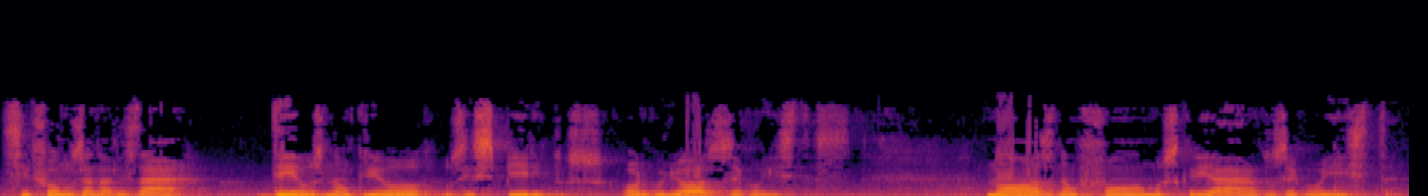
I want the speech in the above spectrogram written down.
se formos analisar, Deus não criou os espíritos orgulhosos egoístas. Nós não fomos criados egoístas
